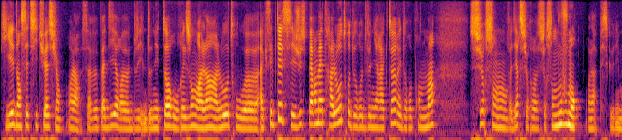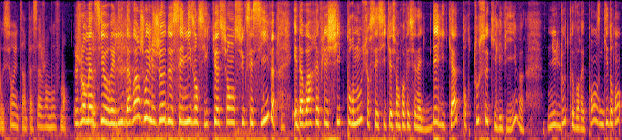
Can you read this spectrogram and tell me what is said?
qui est dans cette situation. Voilà, ça ne veut pas dire euh, donner tort ou raison à l'un, à l'autre ou euh, accepter, c'est juste permettre à l'autre de redevenir acteur et de reprendre main sur son, on va dire, sur, sur son mouvement, voilà, puisque l'émotion est un passage en mouvement. Je vous remercie Aurélie d'avoir joué le jeu de ces mises en situation successives et d'avoir réfléchi pour nous sur ces situations professionnelles délicates pour tous ceux qui les vivent. Nul doute que vos réponses guideront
